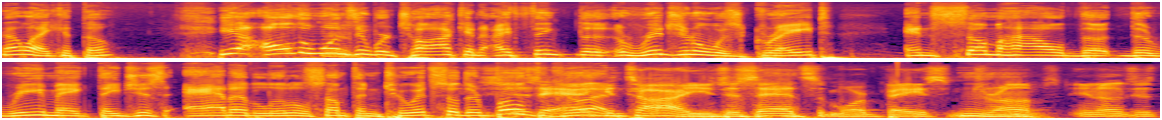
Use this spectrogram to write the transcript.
I like it though. Yeah, all the ones that we're talking, I think the original was great, and somehow the the remake they just added a little something to it, so they're both just add good. guitar. You just add some more bass, some drums. You know, just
